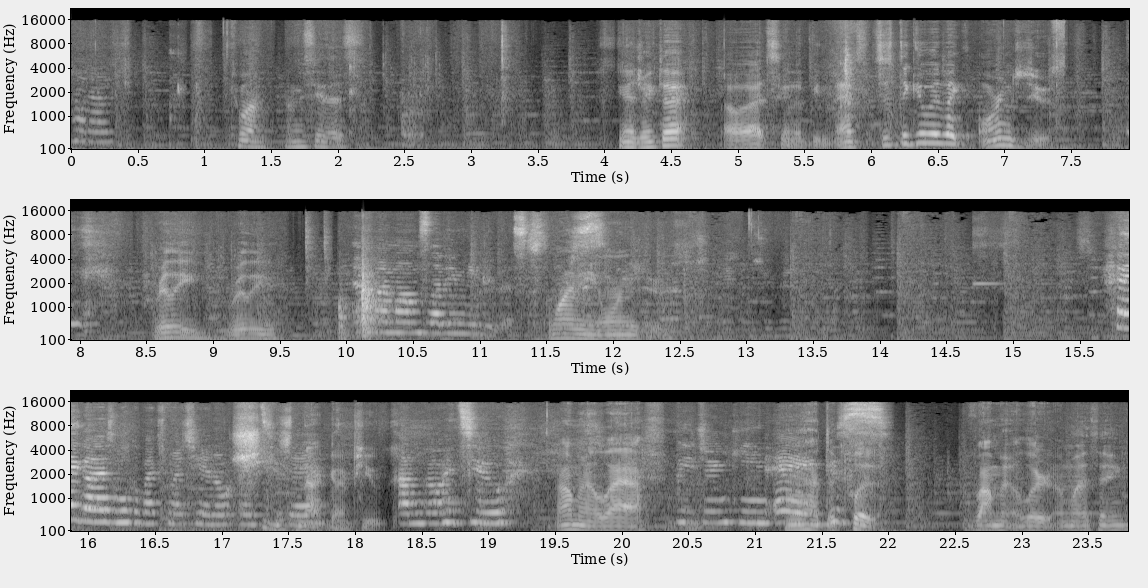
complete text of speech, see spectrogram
hold on. Come on, let me see this. You gonna drink that? Oh, that's gonna be. That's just think of it like orange juice. Really, really And my mom's letting me do this. slimy orange juice. Hey guys, welcome back to my channel. And She's not gonna puke. I'm going to I'm gonna laugh. be drinking eggs. I'm gonna have to put vomit alert on my thing.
